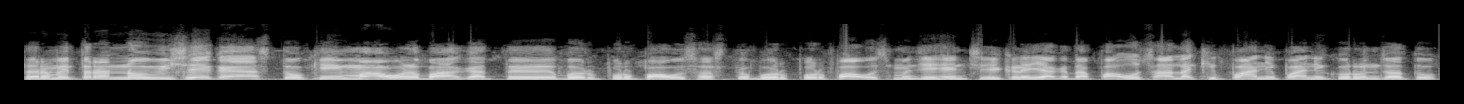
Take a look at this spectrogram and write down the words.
तर मित्रांनो विषय काय असतो की मावळ भागात भरपूर पाऊस असतो. भरपूर पाऊस म्हणजे ह्यांच्या इकडे एकदा पाऊस आला की पाणी पाणी करून जातो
